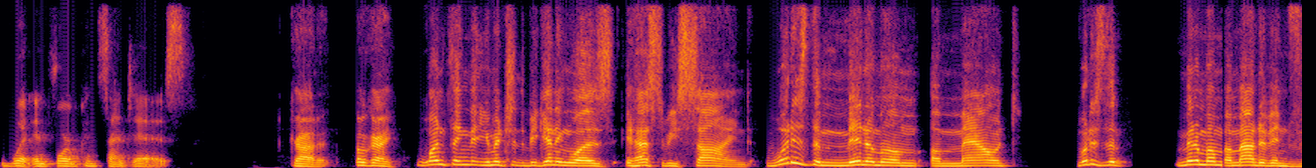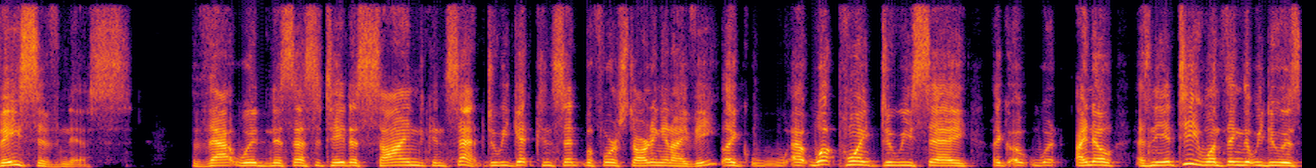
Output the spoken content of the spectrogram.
what informed consent is. Got it. Okay. One thing that you mentioned at the beginning was it has to be signed. What is the minimum amount? What is the minimum amount of invasiveness that would necessitate a signed consent? Do we get consent before starting an IV? Like, at what point do we say, like, uh, what I know as an ENT, one thing that we do is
